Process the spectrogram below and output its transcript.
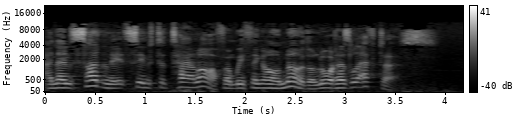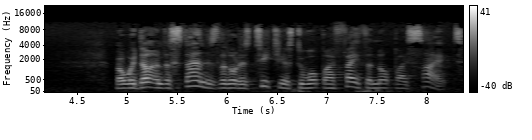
And then suddenly it seems to tail off, and we think, oh no, the Lord has left us. But what we don't understand is the Lord is teaching us to walk by faith and not by sight,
